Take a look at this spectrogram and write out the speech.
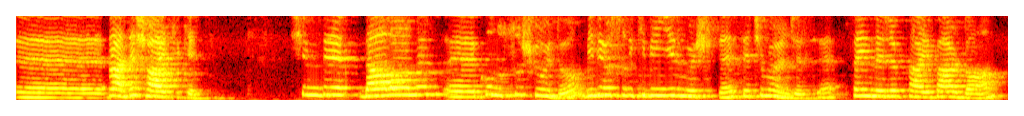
e, ben de şahitlik ettim. Şimdi davanın e, konusu şuydu. Biliyorsun 2023'te seçim öncesi Sayın Recep Tayyip Erdoğan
